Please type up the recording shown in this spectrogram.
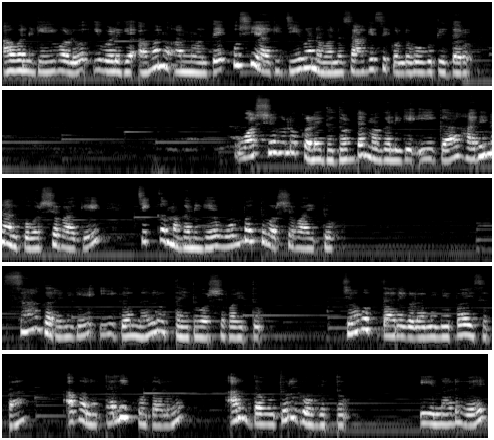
ಅವನಿಗೆ ಇವಳು, ಇವಳಿಗೆ ಅವನು ಅನ್ನುವಂತೆ ಖುಷಿಯಾಗಿ ಜೀವನವನ್ನು ಸಾಗಿಸಿಕೊಂಡು ಹೋಗುತ್ತಿದ್ದರು. ವರ್ಷಗಳು ಕಳೆದು ದೊಡ್ಡ ಮಗನಿಗೆ ಈಗ ಹದಿನಾಲ್ಕು ವರ್ಷವಾಗಿ, ಚಿಕ್ಕ ಮಗನಿಗೆ ಒಂಬತ್ತು ವರ್ಷವಾಯಿತು. ಸಾಗರನಿಗೆ ಈಗ ನಲವತ್ತೈದು ವರ್ಷವಾಯಿತು. ಜವಾಬ್ದಾರಿಗಳನ್ನು ನಿಭಾಯಿಸುತ್ತಾ ಅವನ ತಲೆ ಕೂದಲು ಅರ್ಧ ಉದುರಿ ಹೋಗಿತ್ತು. ಈ ನಡುವೆ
